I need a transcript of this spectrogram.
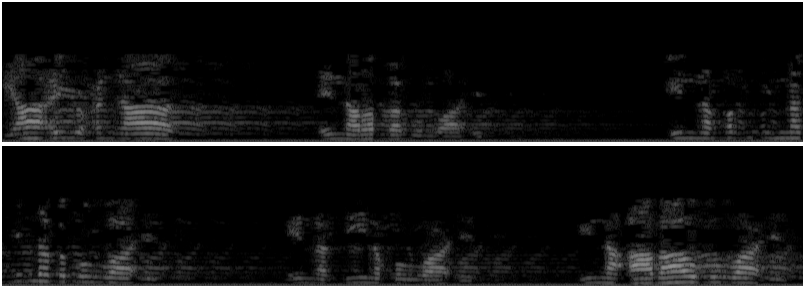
یا ایوہ الناس، ان ربکم واحد۔ ان ان قبلتکم واحد۔ ان دینکم واحد۔ ان آباؤکم واحد۔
